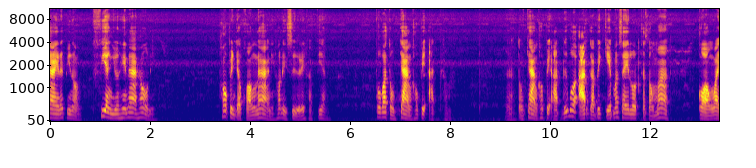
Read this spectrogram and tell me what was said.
ง่ายๆนะพี่น้องเฟี้ยงอยู่ให้หน้าเฮานี่เฮาเป็นเจ้าของหน้านี่เฮาได้ซื้อเลยครับเฟี้ยง เพราะว่าต้องจ้างเขาไปอัดครับต้องจ้างเขาไปอัด หรือบ่อัดก็ไปเก็บมาใส่รถก็ต้องมา กองไว้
